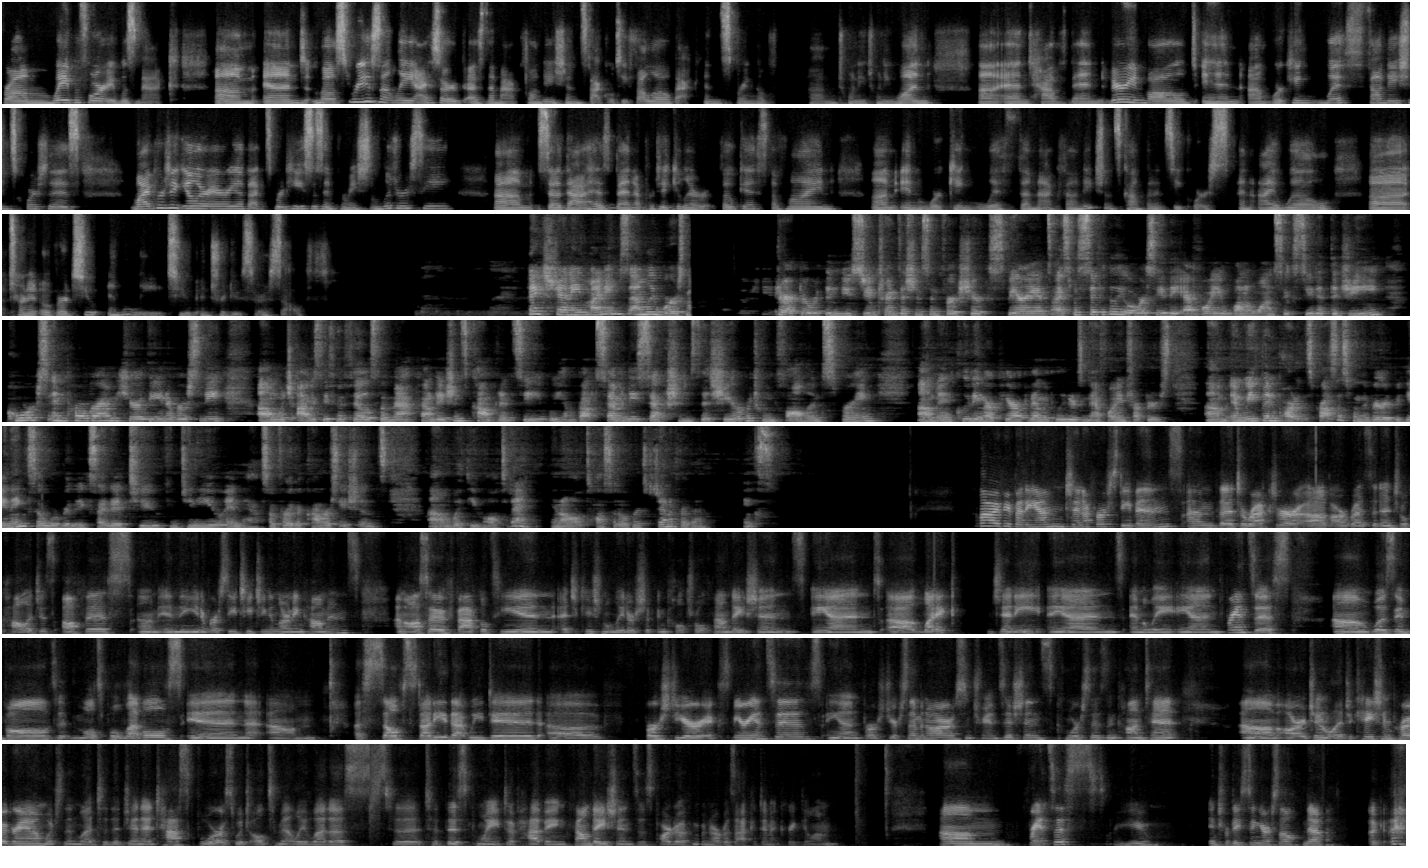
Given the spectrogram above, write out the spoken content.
from way before it was MAC. Um, and most recently, I served as the MAC Foundation's faculty fellow back in the spring of um, 2021 uh, and have been very involved in um, working with foundations courses. My particular area of expertise is information literacy. Um, so that has been a particular focus of mine um, in working with the MAC Foundations competency course. And I will uh, turn it over to Emily to introduce herself. Thanks, Jenny. My name is Emily Wurzma. Director within New Student Transitions and First Year Experience. I specifically oversee the FYE 101 Succeed at the G course and program here at the university, um, which obviously fulfills the MAC Foundation's competency. We have about 70 sections this year between fall and spring, um, including our peer academic leaders and FY instructors. Um, and we've been part of this process from the very beginning, so we're really excited to continue and have some further conversations um, with you all today. And I'll toss it over to Jennifer then. Thanks. Hello, everybody. I'm Jennifer Stevens. I'm the director of our residential colleges office um, in the University Teaching and Learning Commons. I'm also faculty in educational leadership and cultural foundations. And uh, like Jenny and Emily and Francis, um, was involved at multiple levels in um, a self-study that we did of first year experiences and first year seminars and transitions courses and content. Um, our general education program, which then led to the Gen Ed task force, which ultimately led us to, to this point of having foundations as part of Minerva's academic curriculum. Um, Francis, are you introducing yourself? No? Okay.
